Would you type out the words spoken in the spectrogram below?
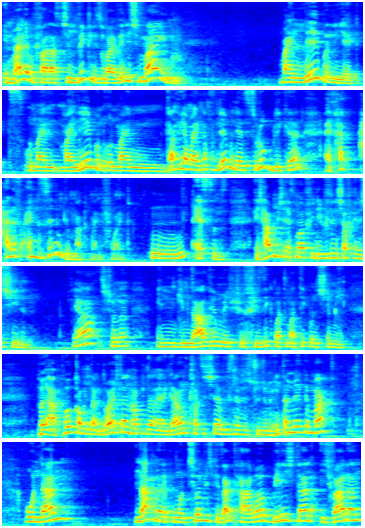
In meinem Fall, das stimmt wirklich so, weil wenn ich mein mein Leben jetzt und mein, mein Leben und mein, ja, mein ganzes Leben jetzt zurückblicke, es hat alles einen Sinn gemacht, mein Freund. Mhm. Erstens, ich habe mich erstmal für die Wissenschaft entschieden. Ja, schon im Gymnasium mit für Physik, Mathematik und Chemie. Peu à peu komme ich nach Deutschland, habe dann ein ganz klassisches wissenschaftliches Studium hinter mir gemacht und dann nach meiner Promotion, wie ich gesagt habe, bin ich dann, ich war dann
